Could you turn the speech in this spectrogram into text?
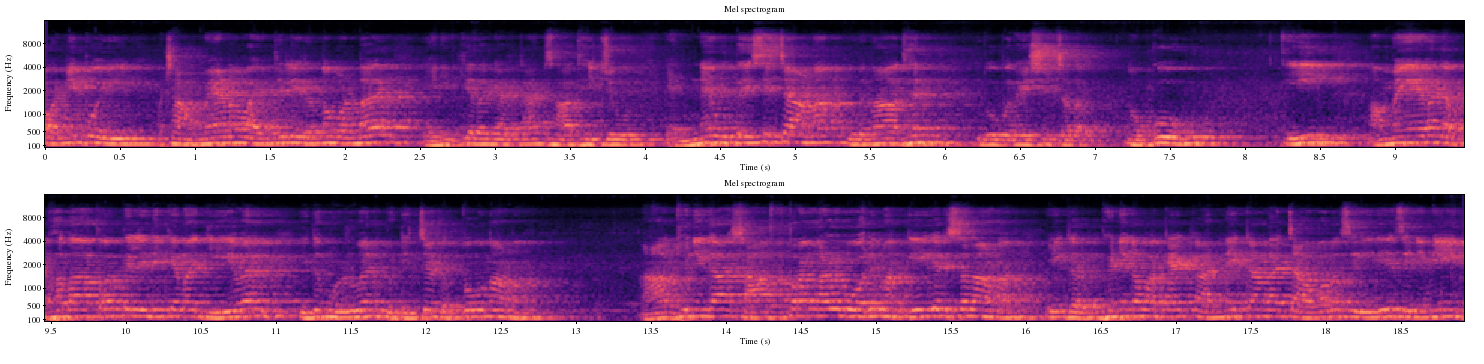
ഉറങ്ങിപ്പോയി. പക്ഷെ അമ്മയുടെ വയറ്റിൽ ഇരുന്നു കൊണ്ട് എനിക്കിത് കേൾക്കാൻ സാധിച്ചു. എന്നെ ഉദ്ദേശിച്ചാണ് ഗുരുനാഥൻ ഇത് ഉപദേശിച്ചത്. നോക്കൂ ഈ അമ്മയുടെ ഗർഭപാത്രത്തിൽ ഇരിക്കുന്ന ജീവൻ ഇത് മുഴുവൻ പിടിച്ചെടുത്തു എന്നാണ്. ആധുനിക ശാസ്ത്രങ്ങൾ പോലും അംഗീകരിച്ചതാണ്. ഈ ഗർഭിണികളൊക്കെ കണ്ണി കണ്ട ചവറ് സീരിയസ് സിനിമയും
